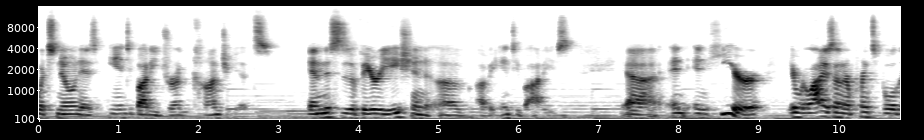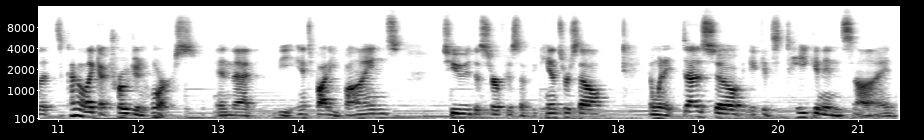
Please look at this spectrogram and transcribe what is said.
what's known as antibody drug conjugates. And this is a variation of, of antibodies. Uh, and, and here, it relies on a principle that's kind of like a Trojan horse in that the antibody binds to the surface of the cancer cell. And when it does so, it gets taken inside.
